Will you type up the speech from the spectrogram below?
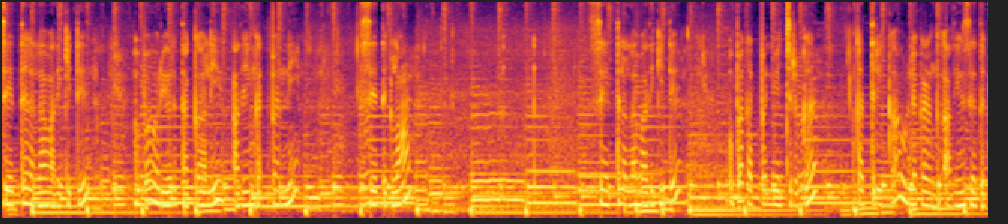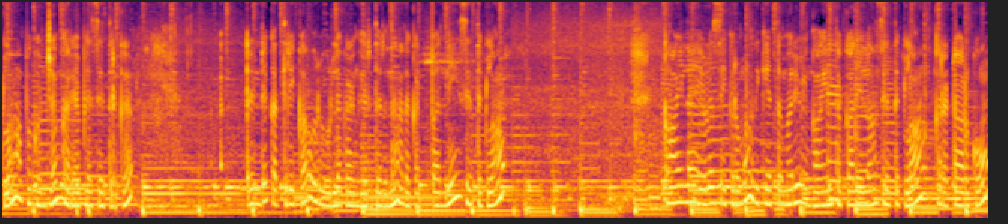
சேர்த்து நல்லா வதக்கிட்டு இப்போ ஒரே ஒரு தக்காளி அதையும் கட் பண்ணி சேர்த்துக்கலாம். சேர்த்து நல்லா வதக்கிட்டு இப்போ கட் பண்ணி வச்சுருக்க கத்திரிக்காய் உருளைக்கிழங்கு அதையும் சேர்த்துக்கலாம். அப்போ கொஞ்சம் கருவேப்பிலை சேர்த்துருக்கேன் ரெண்டு கத்திரிக்காய் ஒரு உருளைக்கிழங்கு எடுத்துருந்தேன். அதை கட் பண்ணி சேர்த்துக்கலாம். காயெல்லாம் எவ்வளோ சேர்க்குறோமோ அதுக்கேற்ற மாதிரி வெங்காயம் தக்காளியெல்லாம் சேர்த்துக்கலாம். கரெக்டாக இருக்கும்.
